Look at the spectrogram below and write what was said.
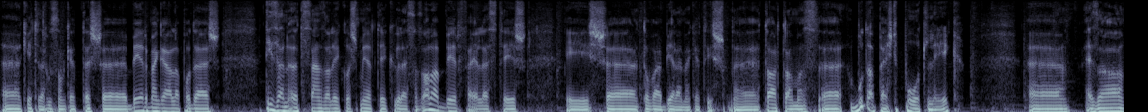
Ö, 2022-es ö, bérmegállapodás, 15%-os mértékű lesz az alapbérfejlesztés, és ö, további elemeket is ö, tartalmaz. Ö, Budapest pótlék, ez a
